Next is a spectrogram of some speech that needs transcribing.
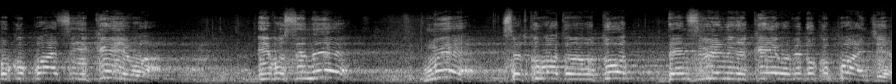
окупації Києва. І восени ми святкуватимемо тут день звільнення Києва від окупантів.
